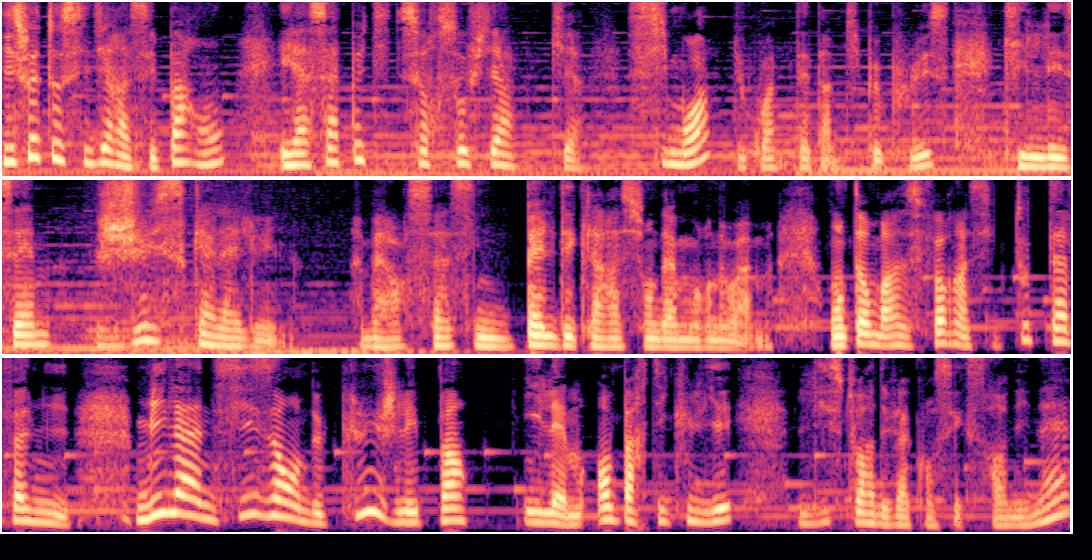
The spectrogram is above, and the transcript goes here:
Il souhaite aussi dire à ses parents et à sa petite sœur Sophia, qui a six mois, du coup peut-être un petit peu plus, qu'il les aime jusqu'à la lune. Ah ben alors ça, c'est une belle déclaration d'amour, Noam. On t'embrasse fort ainsi que toute ta famille. Milan, 6 ans, de Cluj-les-Pins. Il aime en particulier l'histoire des vacances extraordinaires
